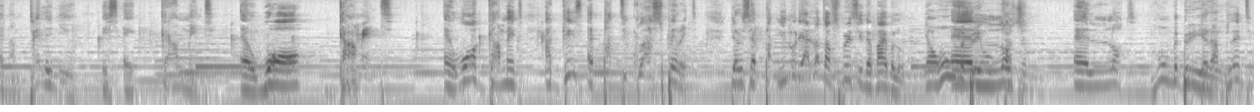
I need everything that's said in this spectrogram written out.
And I'm telling you, it's a garment, a war garment. A war garment against a particular spirit. There is a, you know, there are a lot of spirits in the Bible. A lot. A lot. There are plenty.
